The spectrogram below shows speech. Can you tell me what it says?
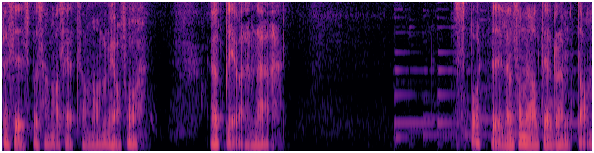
Precis på samma sätt som om jag får uppleva den där sportbilen som jag alltid har drömt om.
